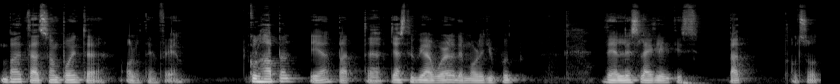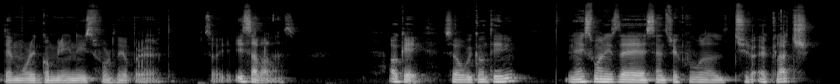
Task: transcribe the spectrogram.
But at some point, all of them fail. Could happen, yeah, but just to be aware, the more you put the less likely it is, but also the more inconvenient it is for the operator. So it's a balance. Okay, so we continue. The next one is the centrifugal uh, clutch.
